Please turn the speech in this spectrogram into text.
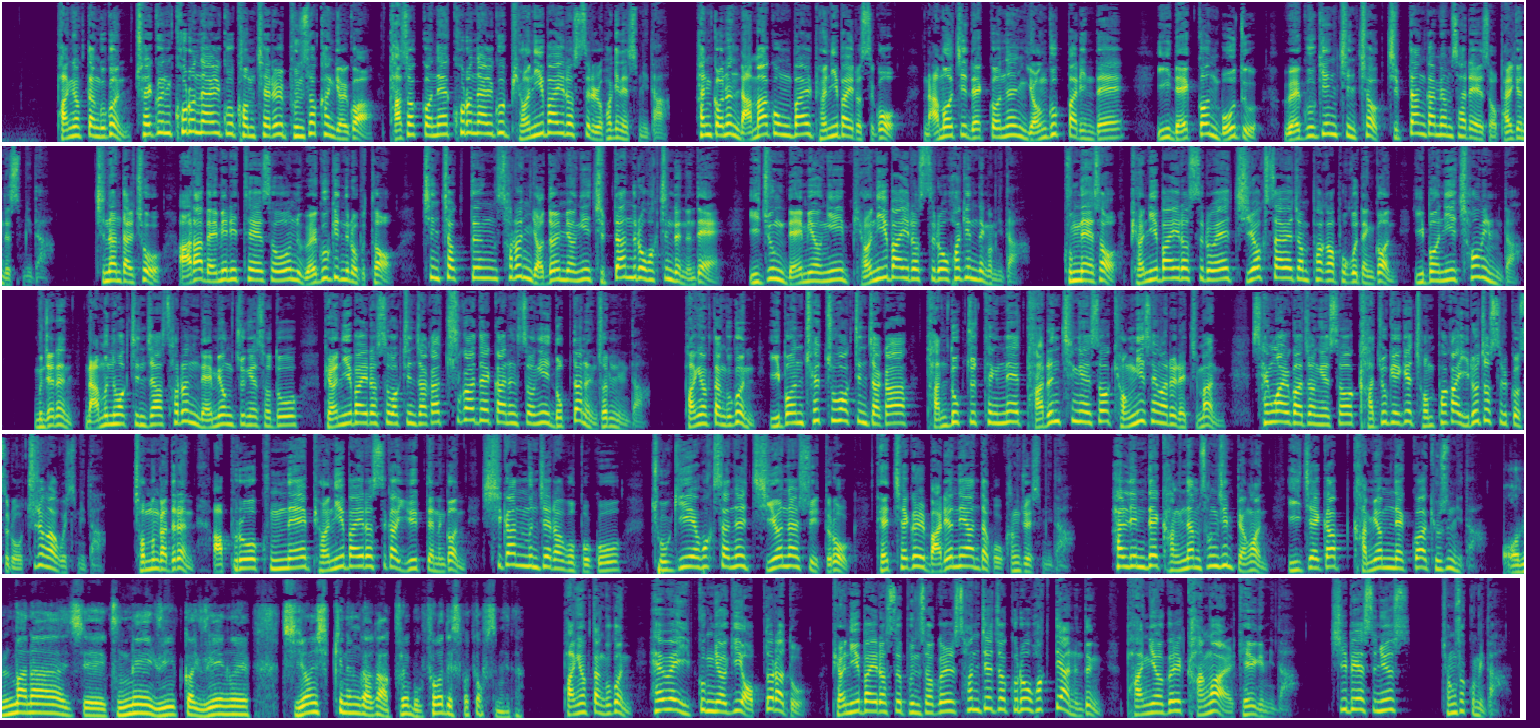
방역당국은 최근 코로나19 검체를 분석한 결과 5건의 코로나19 변이 바이러스를 확인했습니다. 한 건은 남아공발 변이 바이러스고 나머지 4건은 영국발인데 이 4건 모두 외국인 친척 집단 감염 사례에서 발견됐습니다. 지난달 초 아랍에미리트에서 온 외국인으로부터 친척 등 38명이 집단으로 확진됐는데 이 중 4명이 변이 바이러스로 확인된 겁니다. 국내에서 변이 바이러스로의 지역사회 전파가 보고된 건 이번이 처음입니다. 문제는 남은 확진자 34명 중에서도 변이 바이러스 확진자가 추가될 가능성이 높다는 점입니다. 방역당국은 이번 최초 확진자가 단독주택 내 다른 층에서 격리 생활을 했지만 생활 과정에서 가족에게 전파가 이뤄졌을 것으로 추정하고 있습니다. 전문가들은 앞으로 국내에 변이 바이러스가 유입되는 건 시간 문제라고 보고 조기에 확산을 지연할 수 있도록 대책을 마련해야 한다고 강조했습니다. 한림대 강남성심병원 이재갑 감염내과 교수입니다. 얼마나 이제 국내 유입과 유행을 지연시키는가가 앞으로의 목표가 될 수밖에 없습니다. 방역 당국은 해외 입국력이 없더라도 변이 바이러스 분석을 선제적으로 확대하는 등 방역을 강화할 계획입니다. CBS 뉴스 정석구입니다.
